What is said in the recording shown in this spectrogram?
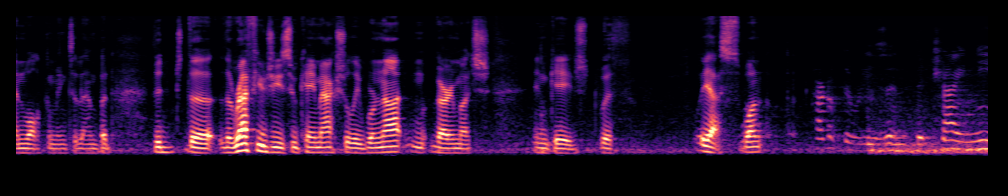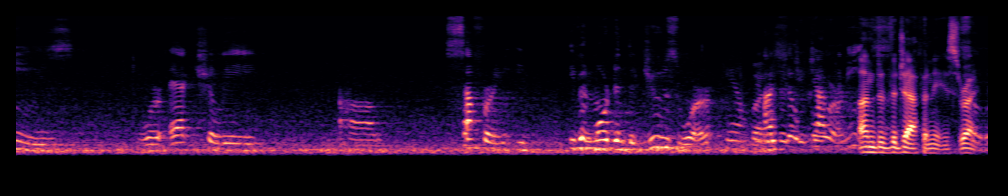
and welcoming to them. But the the, the refugees who came actually were not m- very much engaged with. Yes, one. Part of the reason the Chinese were actually um, suffering e- even more than the Jews were Yeah. under So the poor. Japanese. Under the Japanese, right? So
